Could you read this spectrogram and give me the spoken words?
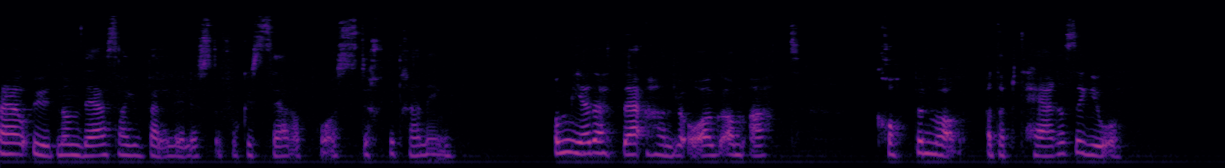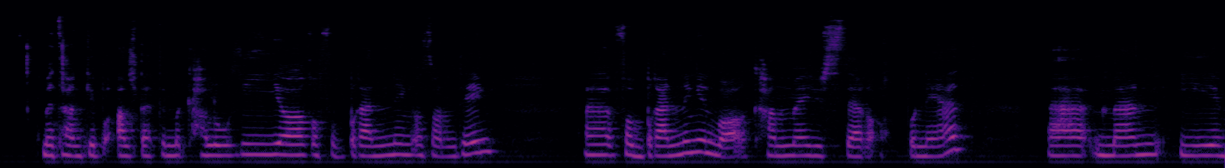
Eh, og utenom det så har jeg veldig lyst til å fokusere på styrketrening. Og mye av dette handler òg om at kroppen vår adapterer seg jo med tanke på alt dette med kalorier og forbrenning og sånne ting. Eh, forbrenningen vår kan vi justere opp og ned, eh, men i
